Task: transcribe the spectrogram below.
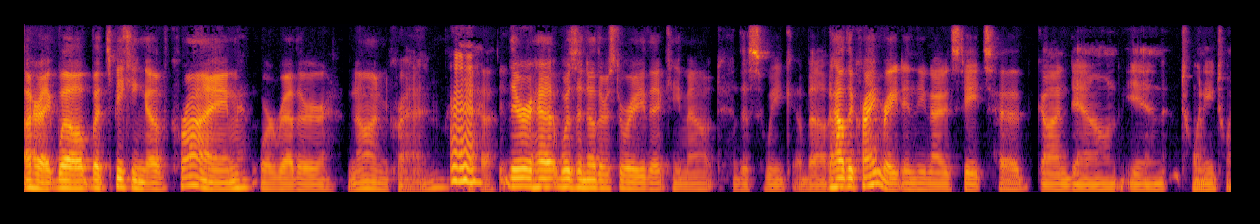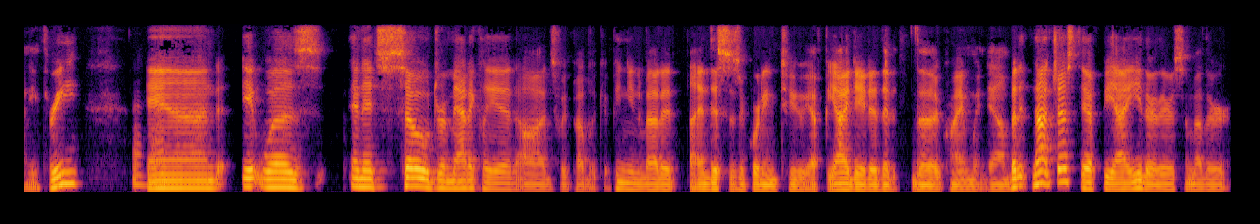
all right well but speaking of crime or rather non-crime uh, there ha- was another story that came out this week about how the crime rate in the united states had gone down in 2023 Mhm. and it was and it's so dramatically at odds with public opinion about it and this is according to fbi data that the crime went down. But not just the fbi either there's some other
